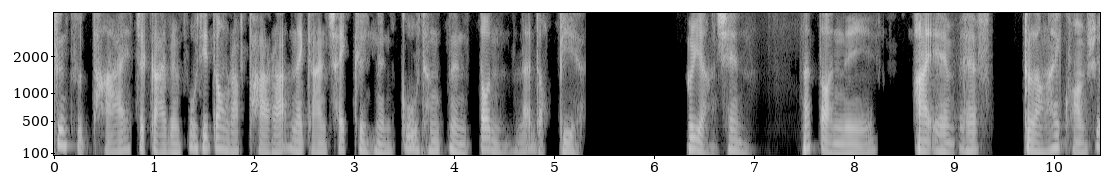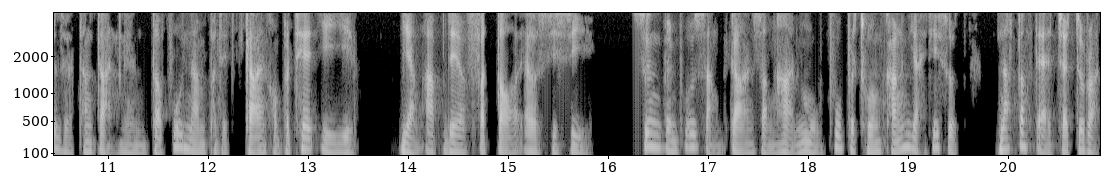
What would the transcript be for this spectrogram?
ซึ่งสุดท้ายจะกลายเป็นผู้ที่ต้องรับภาระในการใช้คืนเงินกู้ทั้งเงินต้นและดอกเบี้ยตัวอย่างเช่น ณตอนนี้ IMF กำลังให้ความช่วยเหลือทางการเงินต่อผู้นำเผด็จการของประเทศอียิปต์อย่างอับเดลฟัตตอร์ LCC ซึ่งเป็นผู้สั่งการสังหารหมู่ผู้ประท้วงครั้งใหญ่ที่สุด นับตั้งแต่จัตุรัส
